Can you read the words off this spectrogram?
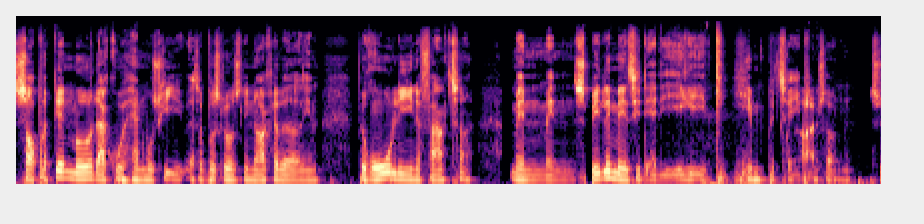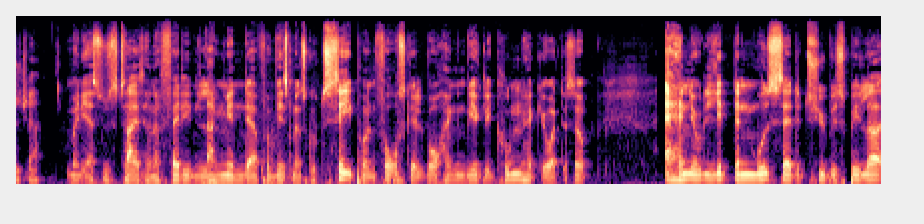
Så på den måde, der kunne han måske, altså på slutningen nok have været en beroligende faktor, men, men spillemæssigt er det ikke et kæmpe tab som sådan, synes jeg. Men jeg synes, Thijs han har fat i den lange ende der, for hvis man skulle se på en forskel, hvor han virkelig kunne have gjort det, så er han jo lidt den modsatte type spiller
